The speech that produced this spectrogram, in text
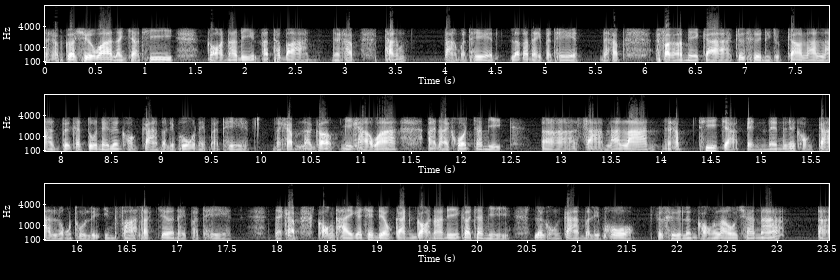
นะครับ ก็เชื่อว่าหลังจากที่ก่อนหน้านี้รัฐบาลนะครับ ทั้งต่างประเทศแล้วก็ในประเทศนะครับ ฝั่งอเมริกาก็คือ 1.9 ล้านล้านเพื่อกระตุ้นในเรื่องของการบริโภคในประเทศนะครับ แล้วก็มีข่าวว่าอนาคตจะมีอ่าสามล้านล้านนะครับ ที่จะเป็นในเรื่องของการลงทุนหรืออินฟาสตรักเจอร์ในประเทศ นะครับของไทยก็เช่นเดียวกันก่อนหน้านี้ก็จะมีเรื่องของการบริโภค ก็คือเรื่องของเราชนะอ่า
